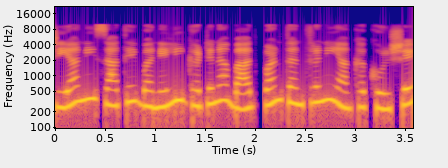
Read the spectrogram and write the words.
જીયાની સાથે બનેલી ઘટના બાદ પણ તંત્રની આંખ ખુલશે?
